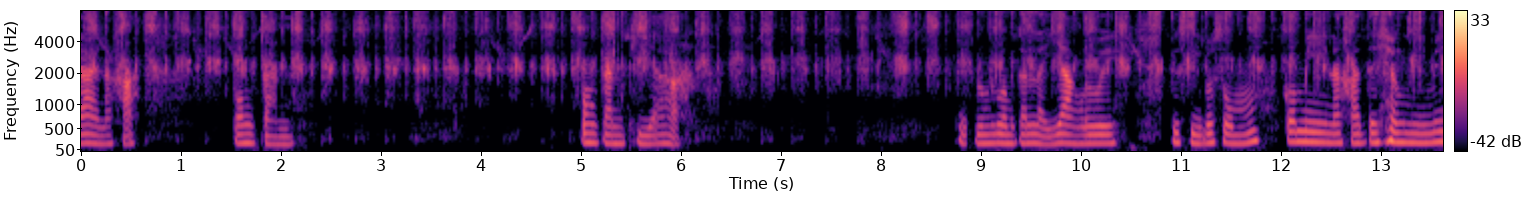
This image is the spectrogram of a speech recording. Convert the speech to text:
ได้นะคะ ป้องกัน ป้องกันเพี้ยค่ะ ปลูกรวมๆกันหลายอย่างเลยคือสีผสมก็มีนะคะ แต่ยังมีไม่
